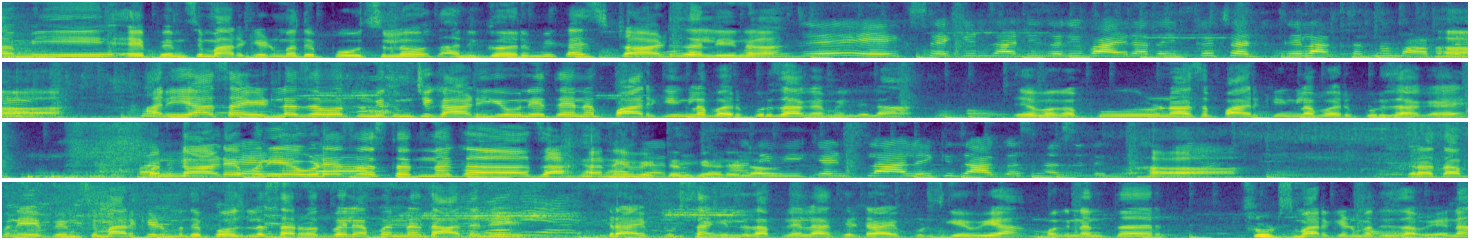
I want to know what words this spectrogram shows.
आम्ही एफ एम सी मार्केटमध्ये पोहोचलो आणि गरमी काय स्टार्ट झाली ना. म्हणजे एक सेकंडसाठी जरी बाहेर आता इतकं चटके लागतात ना बापरे. हा. आणि या साईडला जेव्हा तुम्ही तुमची गाडी घेऊन येते ना पार्किंगला भरपूर जागा मिळेल हा. हो. हे बघा पूर्ण असं पार्किंगला भरपूर जागा आहे. पण गाड्या पण weekends ला- एवढ्याच असतात ना का जागा नाही भेटत आणि गाड्याला विकेंड्सला आले की जागाच नसते मग. हा. तर आता आपण एफ एम सी मार्केटमध्ये पोहोचलो. सर्वात पहिले आपण ना दादाने ड्रायफ्रुट्स सांगितलेत आपल्याला ते ड्रायफ्रुट्स घेऊया. मग नंतर फ्रुट्स मार्केटमध्ये जाऊया ना.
